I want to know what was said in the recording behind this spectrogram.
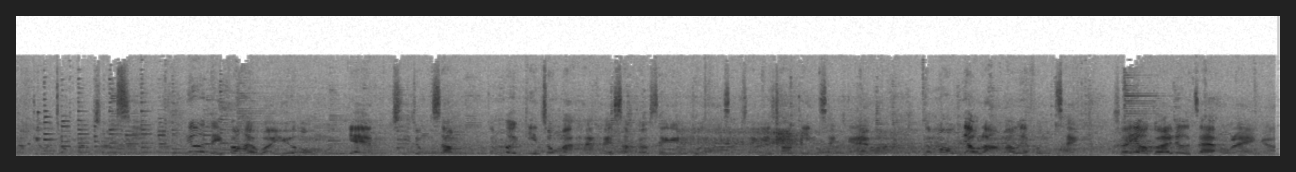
就叫地方係位於澳門嘅市中心，咁佢建築物係喺十九世紀末二十世紀初建成嘅，咁好有南歐嘅風情，所以我覺得呢度真係好靚㗎。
